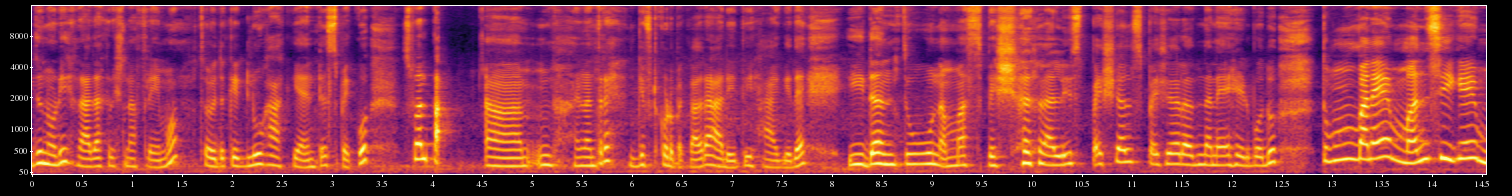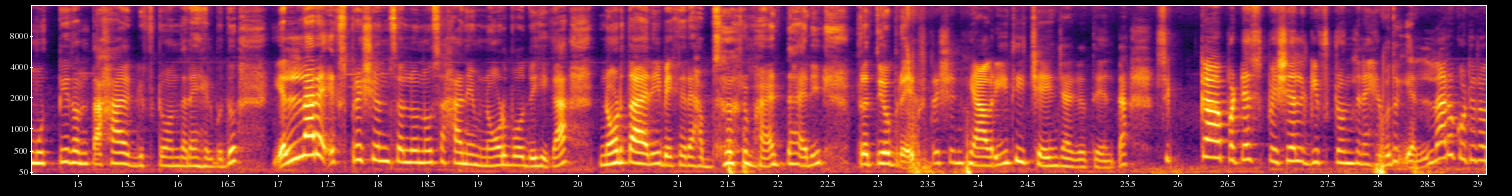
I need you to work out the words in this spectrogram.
ಇದು ನೋಡಿ ರಾಧಾಕೃಷ್ಣ ಫ್ರೇಮು ಸೊ ಇದಕ್ಕೆ ಗ್ಲೂ ಹಾಕಿ ಅಂಟಿಸ್ಬೇಕು. ಸ್ವಲ್ಪ ಏನಂದರೆ ಗಿಫ್ಟ್ ಕೊಡಬೇಕಾದ್ರೆ ಆ ರೀತಿ ಆಗಿದೆ. ಇದಂತೂ ನಮ್ಮ ಸ್ಪೆಷಲಲ್ಲಿ ಸ್ಪೆಷಲ್ ಸ್ಪೆಷಲ್ ಅಂತಲೇ ಹೇಳ್ಬೋದು. ತುಂಬಾ ಮನಸ್ಸಿಗೆ ಮುಟ್ಟಿದಂತಹ ಗಿಫ್ಟು ಅಂತಲೇ ಹೇಳ್ಬೋದು. ಎಲ್ಲರ ಎಕ್ಸ್ಪ್ರೆಷನ್ಸಲ್ಲೂ ಸಹ ನೀವು ನೋಡ್ಬೋದು ಈಗ. ನೋಡ್ತಾ ಇರಿ, ಬೇಕಾದ್ರೆ ಅಬ್ಸರ್ವ್ ಮಾಡ್ತಾ ಇರಿ. ಪ್ರತಿಯೊಬ್ಬರ ಎಕ್ಸ್ಪ್ರೆಷನ್ ಯಾವ ರೀತಿ ಚೇಂಜ್ ಆಗುತ್ತೆ ಅಂತ. ಸಿಕ್ಕಾಪಟ್ಟೆ ಸ್ಪೆಷಲ್ ಗಿಫ್ಟ್ ಅಂತಲೇ ಹೇಳ್ಬೋದು. ಎಲ್ಲರೂ ಕೊಟ್ಟಿರೋ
